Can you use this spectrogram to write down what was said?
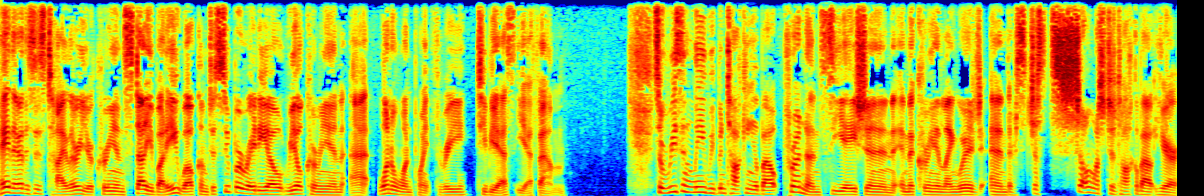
Hey there, this is Tyler, your Korean study buddy. Welcome to Super Radio Real Korean at 101.3 TBS EFM. So recently we've been talking about pronunciation in the Korean language and there's just so much to talk about here.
